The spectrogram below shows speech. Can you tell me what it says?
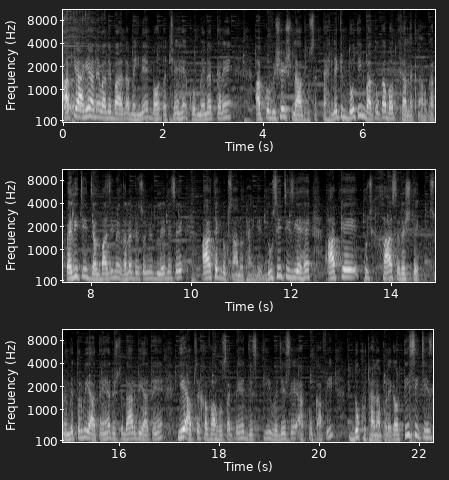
आपके आगे आने वाले बारह महीने बहुत अच्छे हैं, खूब मेहनत करें। आपको विशेष लाभ हो सकता है। लेकिन दो तीन बातों का बहुत ख्याल रखना होगा। पहली चीज़, जल्दबाजी में गलत डिसीज़न लेने से आर्थिक नुकसान उठाएँगे। दूसरी चीज़ ये है, आपके कुछ ख़ास रिश्ते, उसमें मित्र भी आते हैं, रिश्तेदार भी आते हैं, ये आपसे खफा हो सकते हैं, जिसकी वजह से आपको काफ़ी दुख उठाना पड़ेगा। और तीसरी चीज़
